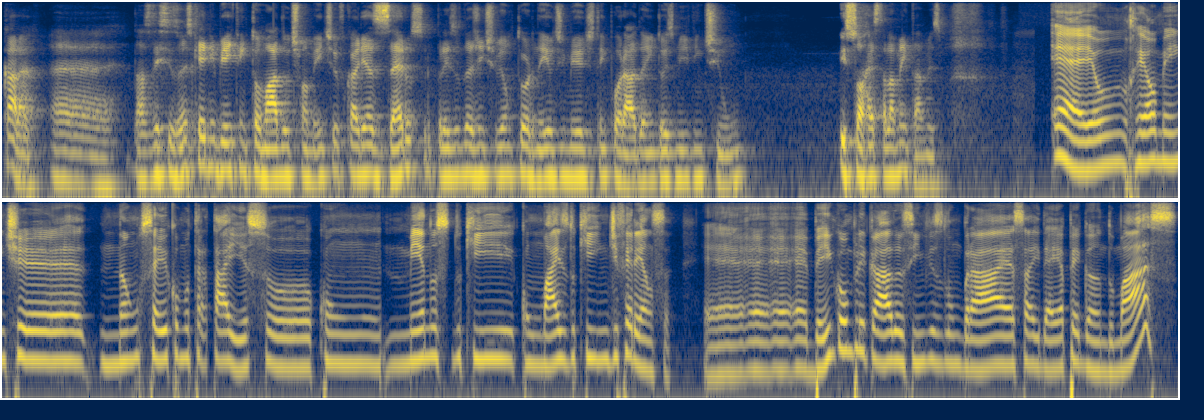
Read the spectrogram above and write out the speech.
Cara, é, das decisões que a NBA tem tomado ultimamente, eu ficaria zero surpreso da gente ver um torneio de meio de temporada em 2021. E só resta lamentar mesmo. É, eu realmente não sei como tratar isso com menos do que. com mais do que indiferença. É, é, é bem complicado, assim, vislumbrar essa ideia pegando, mas.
